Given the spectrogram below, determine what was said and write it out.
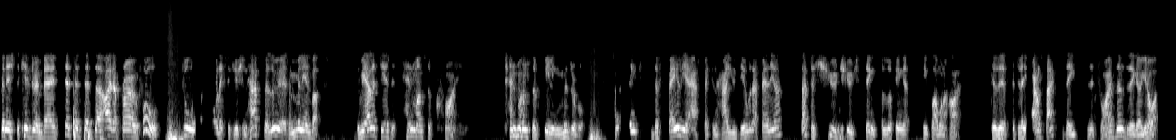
finish, the kids are in bed, da, da, da, da, I had a pro, full, full on execution. Hallelujah, it's a million bucks. The reality is it's 10 months of crying, 10 months of feeling miserable. and I think the failure aspect and how you deal with that failure, that's a huge, huge thing for looking at people I want to hire. Because if do they bounce back? Do they does it drive them? Do they go, you know what?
